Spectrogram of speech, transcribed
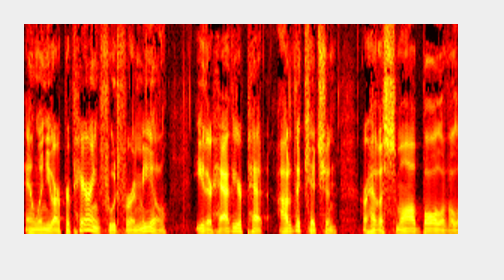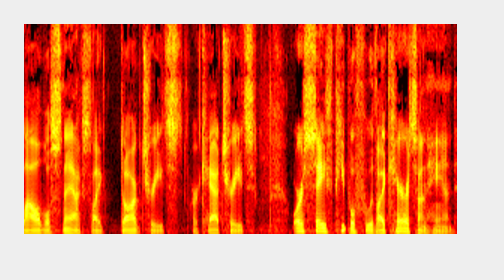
And when you are preparing food for a meal, either have your pet out of the kitchen or have a small bowl of allowable snacks like dog treats or cat treats or safe people food like carrots on hand.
